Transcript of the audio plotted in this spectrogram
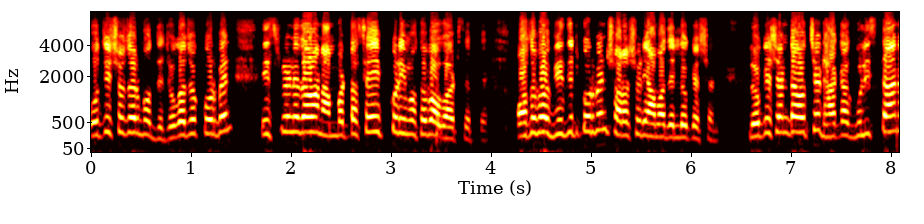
পঁচিশ হাজার মধ্যে যোগাযোগ করবেন স্ক্রিনে দেওয়া নাম্বারটা সেভ করি অথবা হোয়াটসঅ্যাপে অথবা ভিজিট করবেন সরাসরি আমাদের লোকেশন লোকেশনটা হচ্ছে ঢাকা গুলিস্তান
